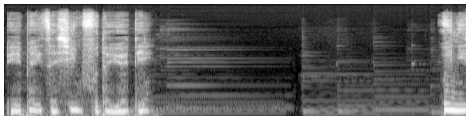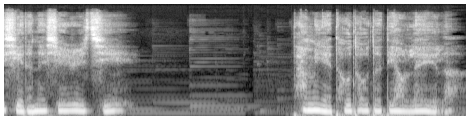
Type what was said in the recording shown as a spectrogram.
一辈子幸福的约定。为你写的那些日记，他们也偷偷的掉泪了。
